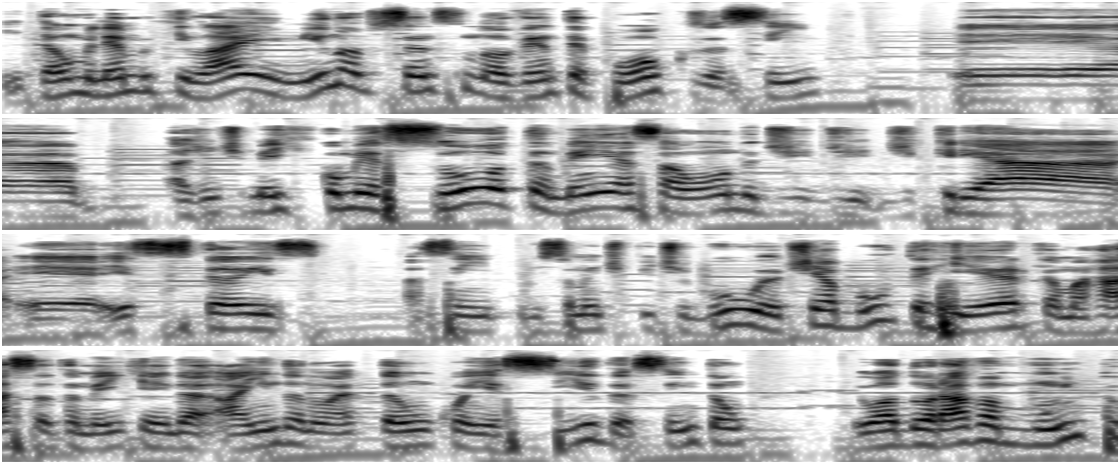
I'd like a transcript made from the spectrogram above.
Então me lembro que lá em 1990 e poucos, assim, é, a gente meio que começou também essa onda de, de, de criar é, esses cães, assim, principalmente Pitbull. Eu tinha Bull Terrier, que é uma raça também que ainda, ainda não é tão conhecida, assim, então eu adorava muito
